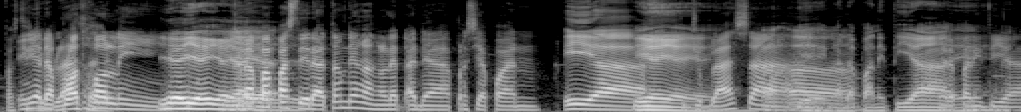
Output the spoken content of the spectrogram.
Pas Ini ada 17-an. plot hole nih. Iya iya iya. Kenapa iya, pas iya. dia datang dia nggak ngeliat ada persiapan Iya. Iya iya. iya. 17-an. Ah, Iya, ada panitia. Ada ya. panitia,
